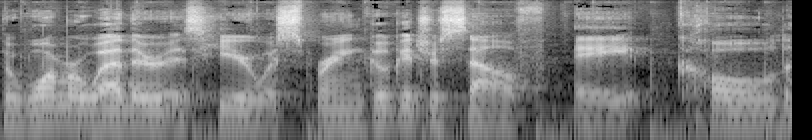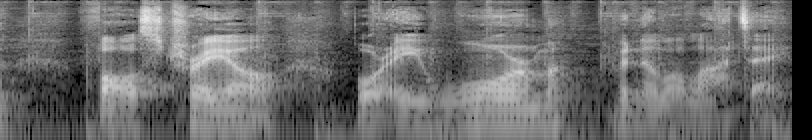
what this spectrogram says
The warmer weather is here with spring. Go get yourself a cold false trail or a warm vanilla latte.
